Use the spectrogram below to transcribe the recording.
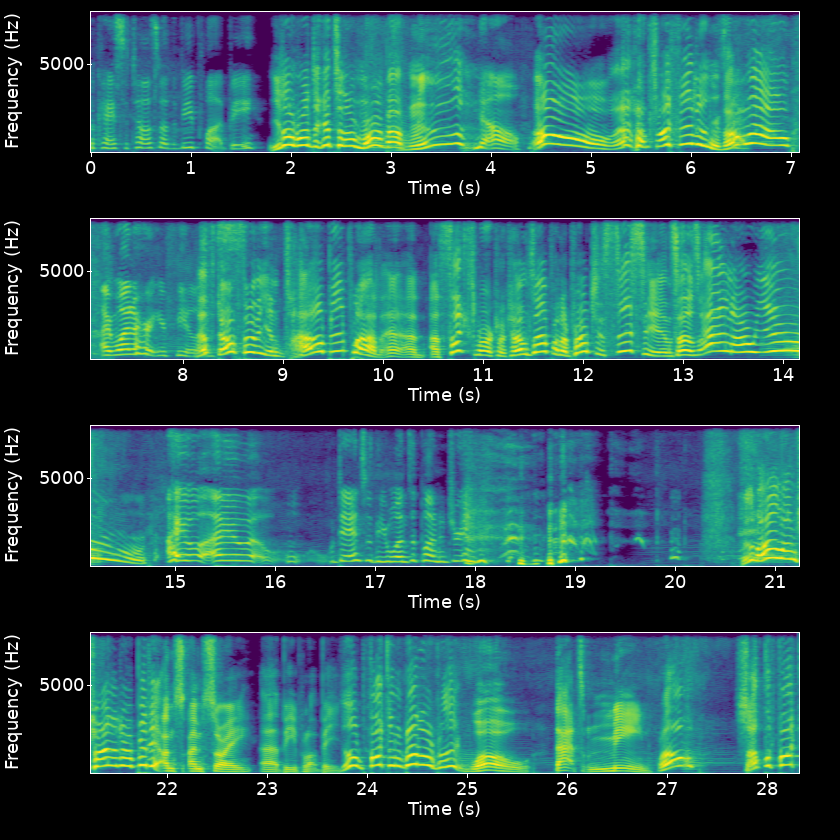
Okay, so tell us about the B plot, B. You don't want to get to know more about me? No, Oh, that hurts my feelings. Oh well. I want to hurt your feelings. Let's go through the entire B plot. A, a, a sex worker comes up and approaches Cece and says, "I know you." I I dance with you once upon a dream. Well, I'm trying to do a bit. I'm, s- I'm sorry, uh, B plot B. You fucking better be. Whoa, that's mean. Well, shut the fuck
